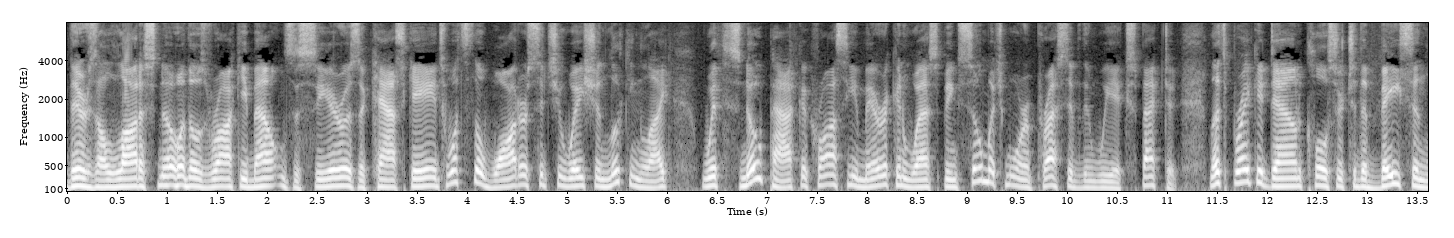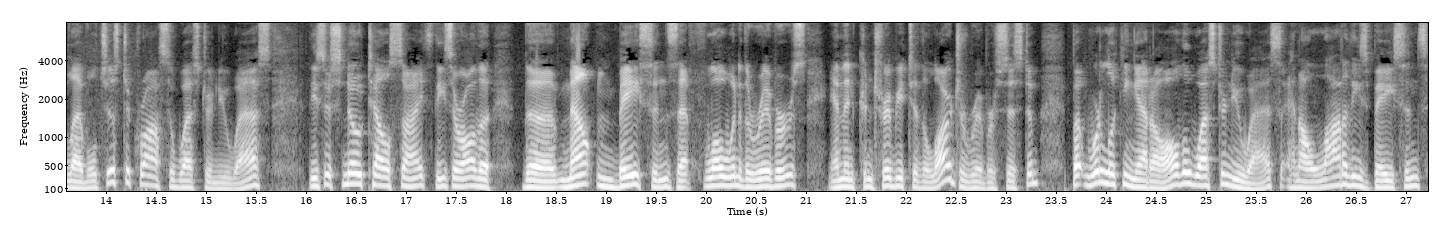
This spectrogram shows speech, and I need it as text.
There's a lot of snow in those Rocky Mountains, the Sierras, the Cascades. What's the water situation looking like with snowpack across the American West being so much more impressive than we expected? Let's break it down closer to the basin level just across the western U.S. These are SNOTEL sites. These are all the, the mountain basins that flow into the rivers and then contribute to the larger river system. But we're looking at all the western U.S. and a lot of these basins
